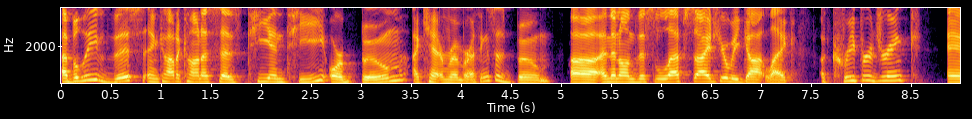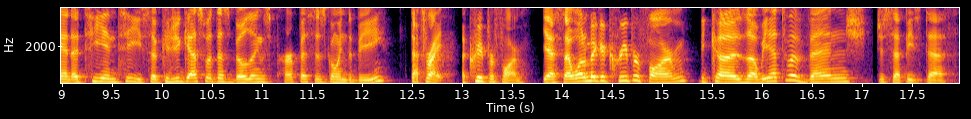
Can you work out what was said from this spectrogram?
I believe this in katakana says TNT or boom. I can't remember. I think it says boom. Uh, and then on this left side here, we got like a creeper drink and a TNT. So could you guess what this building's purpose is going to be? That's right, a creeper farm. Yes, I want to make a creeper farm because uh, we had to avenge Giuseppe's death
